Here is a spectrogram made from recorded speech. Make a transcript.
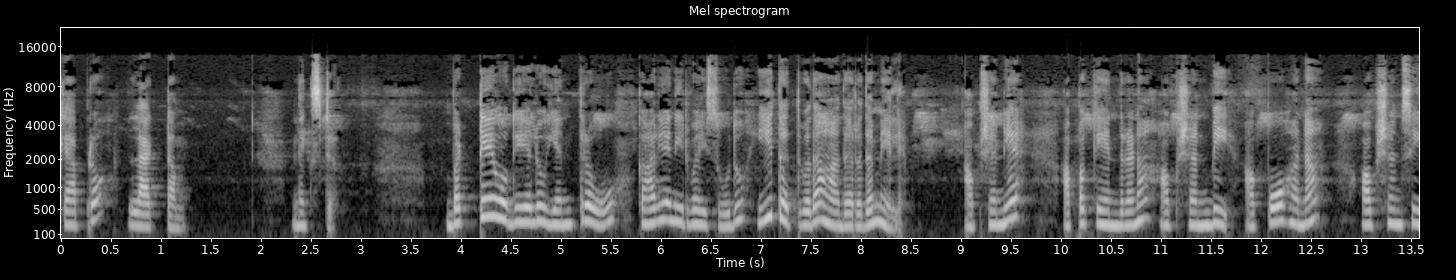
caprolactam next ಬಟ್ಟೆ ಒಗೆಯಲು ಯಂತ್ರವು ಕಾರ್ಯನಿರ್ವಹಿಸುವುದು ಈ ತತ್ವದ ಆಧಾರದ ಮೇಲೆ. ಆಪ್ಷನ್ ಎ ಅಪಕೇಂದ್ರಣ. ಆಪ್ಷನ್ ಬಿ ಅಪೋಹನ. ಆಪ್ಷನ್ ಸಿ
